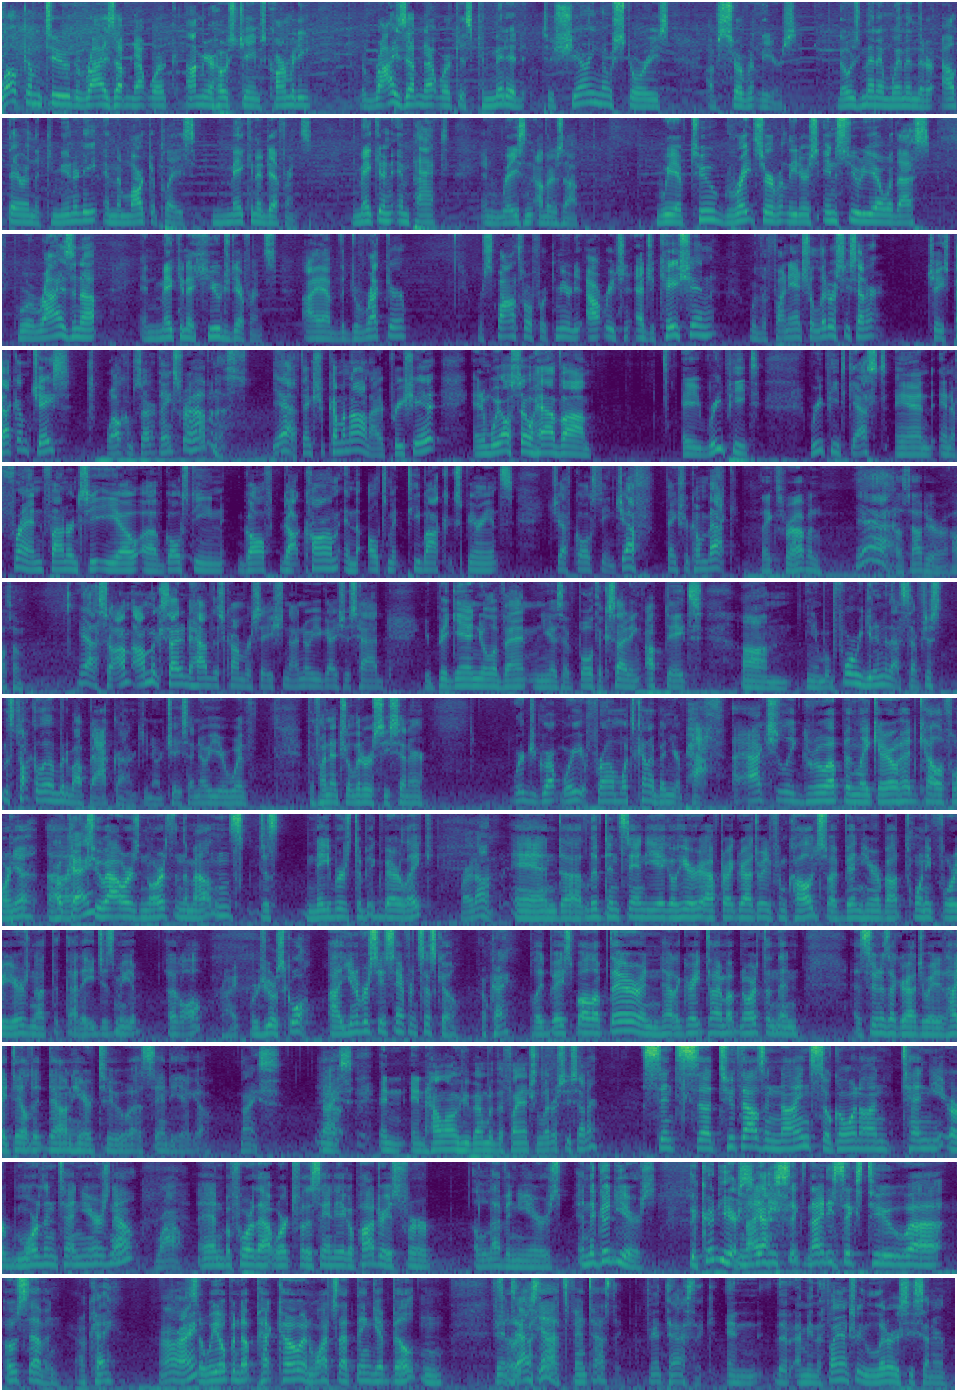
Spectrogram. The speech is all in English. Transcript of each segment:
Welcome to the Rise Up Network. I'm your host, James Carmody. The Rise Up Network is committed to sharing those stories of servant leaders, those men and women that are out there in the community, in the marketplace, making a difference, making an impact, and raising others up. We have two great servant leaders in studio with us who are rising up and making a huge difference. I have the director responsible for community outreach and education with the Financial Literacy Center, Chase Peckham. Chase, welcome, sir. Thanks for having us. Yeah, thanks for coming on. I appreciate it. And we also have um, a repeat repeat guest and, and a friend, founder and CEO of GoldsteinGolf.com and the Ultimate Tee Box Experience, Jeff Goldstein. Jeff, thanks for coming back. Thanks for having Yeah. us out here. Awesome. Yeah, so I'm, I'm excited to have this conversation. I know you guys just had your big annual event, and you guys have both exciting updates. Um, you know, but before we get into that stuff, just let's talk a little bit about background. You know, Chase, I know you're with the Financial Literacy Center. Where'd you grow up? Where are you're from? What's kind of been your path? I actually grew up in Lake Arrowhead, California. uh, Okay. Two hours north in the mountains, just neighbors to Big Bear Lake. Right on. And uh, lived in San Diego here after I graduated from college. So I've been here about 24 years. Not that that ages me at all. Right. Where'd you go to school? Uh, University of San Francisco. Okay. Played baseball up there and had a great time up north. And then as soon as I graduated, hightailed it down here to uh, San Diego. Nice. Nice. And and how long have you been with the Financial Literacy Center? Since uh, 2009, so going on 10 ye- or more than 10 years now. Wow. And before that, worked for the San Diego Padres for 11 years in the good years, The good years. yes. 96, 96 to uh, 07. Okay. All right. So we opened up Petco and watched that thing get built. And so, Fantastic. yeah, it's fantastic. Fantastic. And the I mean the Financial Literacy Center.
